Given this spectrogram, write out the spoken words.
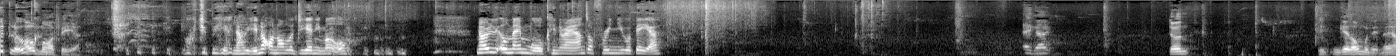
good look. hold my beer. Oh, you be no, you're not on holiday anymore. no little men walking around offering you a beer. There you go. Done. You can get on with it now.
